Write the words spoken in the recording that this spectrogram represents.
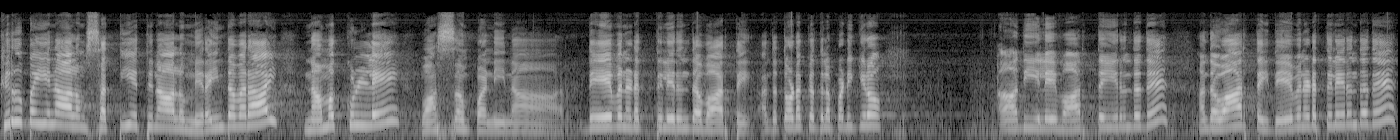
கிருபையினாலும் சத்தியத்தினாலும் நிறைந்தவராய் நமக்குள்ளே வாசம் பண்ணினார். தேவனிடத்தில் இருந்த வார்த்தை. அந்த தொடக்கத்தில் படிக்கிறோம். ஆதியிலே வார்த்தை இருந்தது. அந்த வார்த்தை தேவனிடத்தில் இருந்தது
